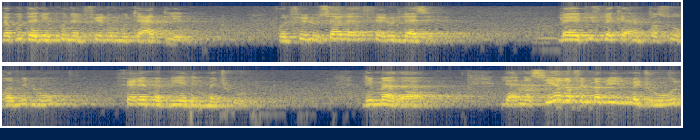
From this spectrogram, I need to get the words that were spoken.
لابد أن يكون الفعل متعديا. والفعل سال فعل لازم. لا يجوز لك أن تصوغ منه فعلا مبنيا للمجهول. لماذا؟ لأن الصياغة في المبني للمجهول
